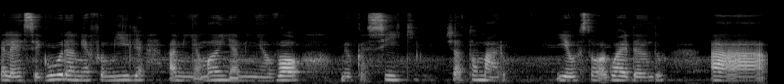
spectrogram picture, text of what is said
Ela é segura, a minha família, a minha mãe, a minha avó, meu cacique já tomaram. E eu estou aguardando a,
